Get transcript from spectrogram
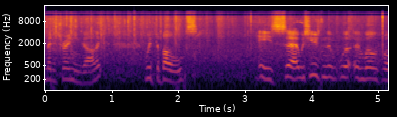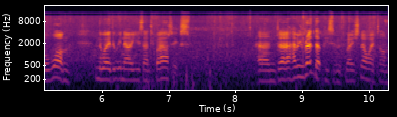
Mediterranean garlic, with the bulbs, is uh, was used in, the, in World War One in the way that we now use antibiotics. And uh, having read that piece of information, I went on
